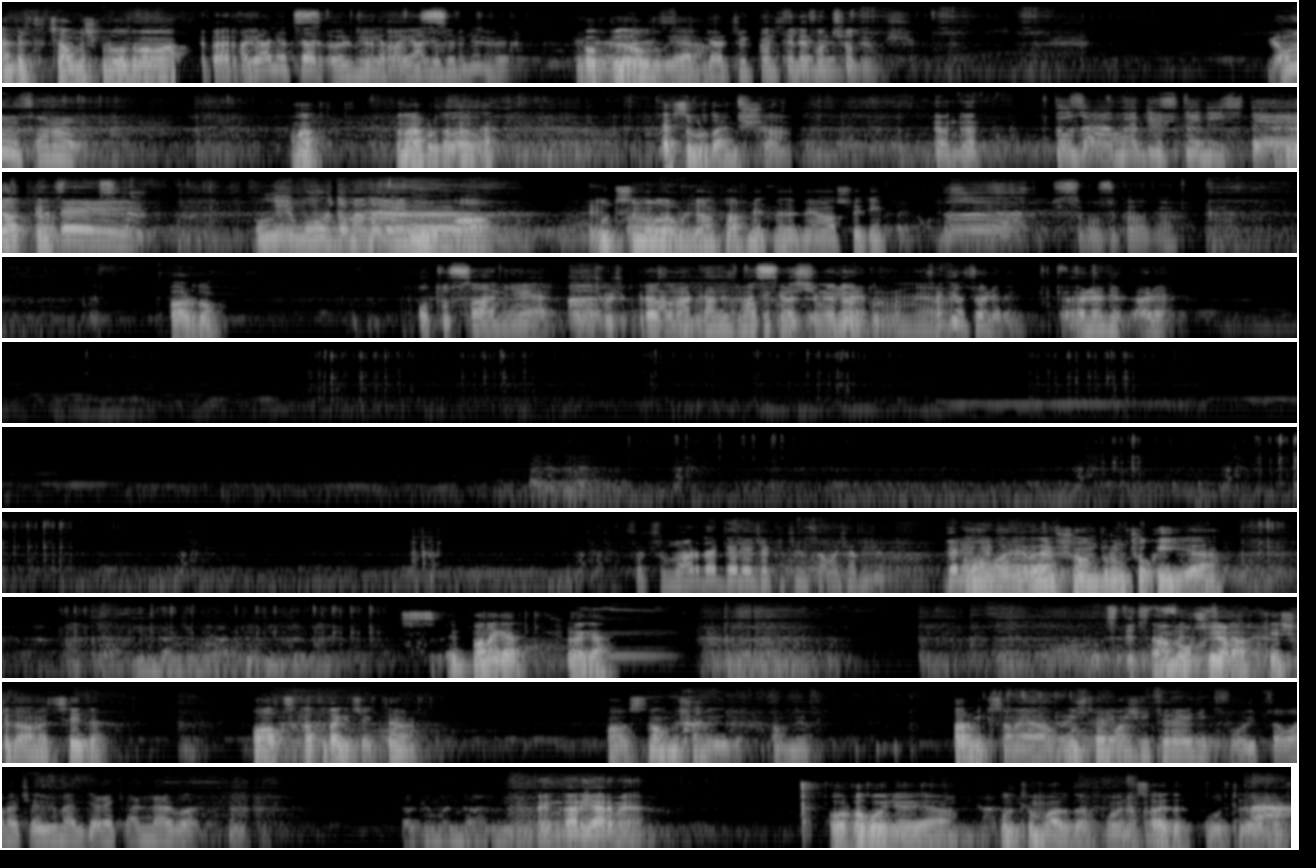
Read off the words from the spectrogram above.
Yani bir tık çalmış gibi oldum ama Geberdi. Hayaletler Sıkıntı ölmeyi yok abi, hayal sıkıntı edebilir mi? yok. Çok güzel oldu bu ya. Gerçekten Lan telefon çalıyormuş. Yolun sonu. Aha. Pınar burada kanka. Hepsi buradaymış. Şu an. Dön dön. Tuzağıma düştün işte. Bir attım. Hey! Ne vurdum ama. Oha. Ultisini ola vuracağını tahmin etmedim ne yalan söyleyeyim. Ultisi bozuk abi. Pardon. 30 saniye çocuk birazdan Ama öldü. karizmatik Aslında şimdi de öldürürüm ya. Sakın söylemeyin. Öyledir öyle. Suçlular da gelecek için savaşabilir. Gelecek. Ama var ya benim şu an durum çok iyi ya. S- e, Bana gel. Şuraya gel. Ciddi ciddi Devam zorlayacağım etseydi. bunu ah, ya. Keşke devam etseydi. O alt katıda gidecek değil mi? Mavisini almış ama gidecek. Diyor. Var mı ki sana ya? Şu Ultim işleri var. bitireydik. Soyup savana çevirmem gerekenler var. Rengar yer mi? Korkak oynuyor ya. Ultim vardı. Oynasaydı ultilerden.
